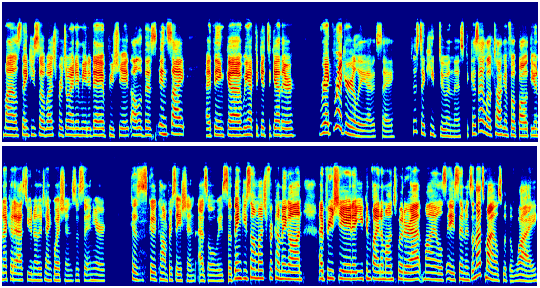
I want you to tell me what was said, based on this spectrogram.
Myles, thank you so much for joining me today. Appreciate all of this insight. I think uh, we have to get together reg- regularly, I would say, just to keep doing this because I love talking football with you. And I could have asked you another 10 questions just sitting here because it's good conversation as always. So thank you so much for coming on. I appreciate it. You can find him on Twitter at Myles A. Simmons, and that's Myles with a Y.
